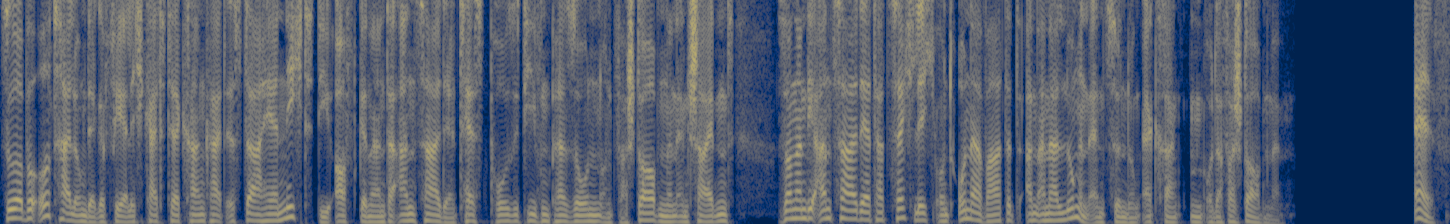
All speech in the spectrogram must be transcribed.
Zur Beurteilung der Gefährlichkeit der Krankheit ist daher nicht die oft genannte Anzahl der testpositiven Personen und Verstorbenen entscheidend, sondern die Anzahl der tatsächlich und unerwartet an einer Lungenentzündung Erkrankten oder Verstorbenen. 11.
